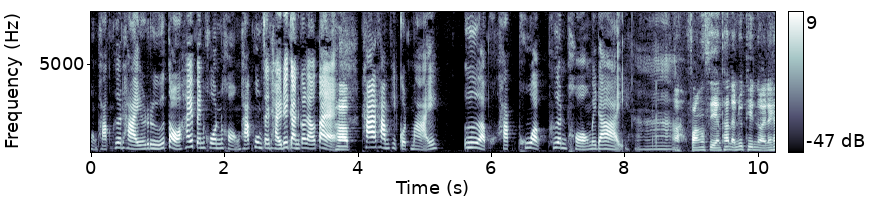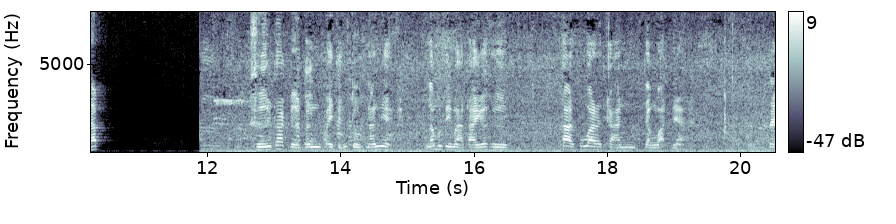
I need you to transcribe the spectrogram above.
ของพรรคเพื่อไทย หรือต่อให้เป็นคนของพรรคภูมิใจไทยด้วยกันก็แล้วแต่ครับถ้าทำผิดกฎหมาย เอื้อพักพวกเพื่อนพ้องไม่ได้อ่าอะฟังเสียงท่านอนุทินหน่อยนะครับ คือถ้าเกิดมันไปถึงจุดนั้นเนี่ยรัฐมนตรีมหาดไทยก็คือ ถ้าผู้ว่าราชการจังหวัดเนี่ยได้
